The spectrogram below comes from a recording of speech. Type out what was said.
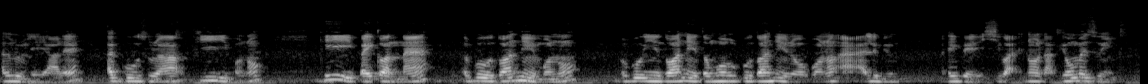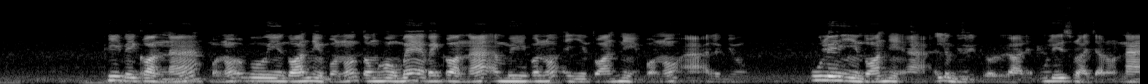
အဲ့လိုလေးရတယ်။အကိုဆိုတာဖီးပေါ့နော်။ဖီးပိုက်ကွန်နန်အကိုသွားနှိမ့်ပေါ့နော်။အကိုရင်သွားနှိမ့်သို့မဟုတ်အကိုသွားနှိမ့်တော့ပေါ့နော်။အဲအဲ့လိုမျိုးအဓိပ္ပာယ်ရှိပါတယ်နော်။ဒါပြောမယ်ဆိုရင်ဖီးပိုက်ကွန်နန်ပေါ့နော်။အကိုရင်သွားနှိမ့်ပေါ့နော်။သို့မဟုတ်မဲပိုက်ကွန်နန်အမေပေါ့နော်။အရင်သွားနှိမ့်ပေါ့နော်။အဲအဲ့လိုမျိုးဦးလေးရင်သွားနှိမ့်အဲအဲ့လိုမျိုးတွေပြောလို့ရတယ်။ဦးလေးဆိုတာကြတော့နာနာ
